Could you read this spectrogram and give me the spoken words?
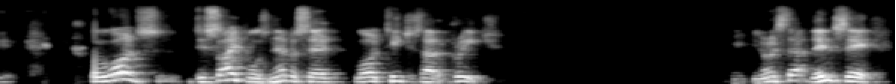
The Lord's disciples never said, Lord, teach us how to preach. You notice that? They didn't say,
